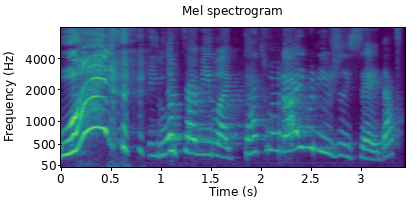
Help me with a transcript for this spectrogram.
"What?" he looked at me like that's what I would usually say. That's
